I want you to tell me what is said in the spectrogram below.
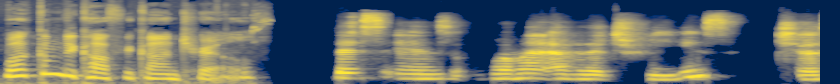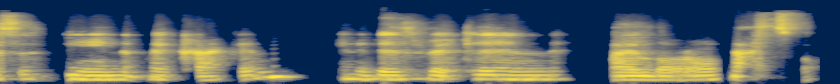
Welcome to Coffee Contrails. This is Woman of the Trees, Josephine McCrackin, and it is written by Laurel Maxwell.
